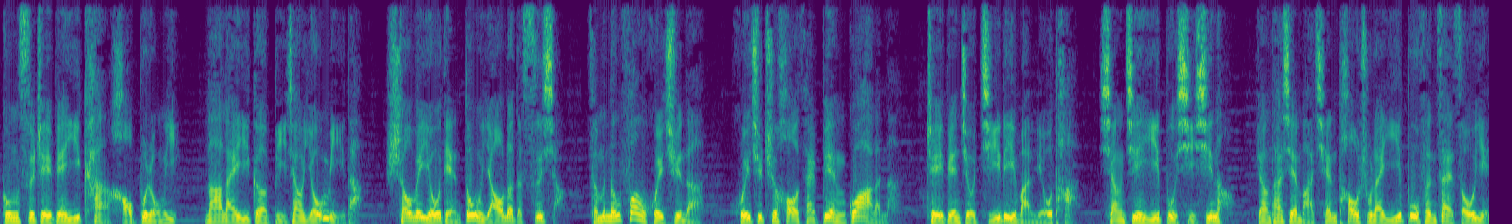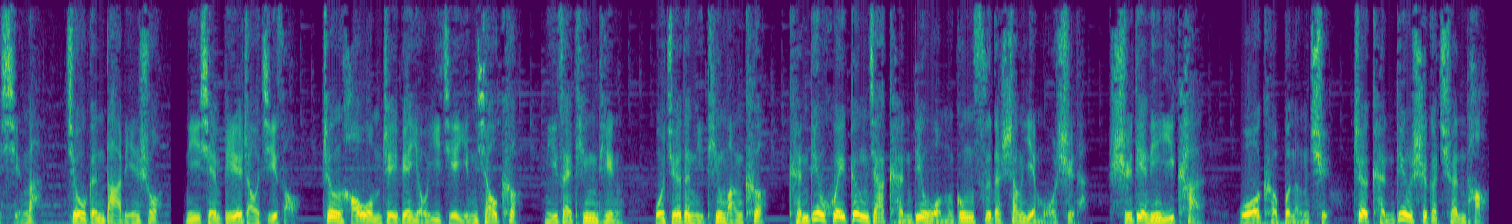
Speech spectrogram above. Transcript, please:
公司这边一看，好不容易拉来一个比较有米的，稍微有点动摇了的思想，怎么能放回去呢？回去之后再变卦了呢，这边就极力挽留他，想进一步洗洗脑，让他先把钱掏出来一部分再走也行啊。就跟大林说：“你先别着急走，正好我们这边有一节营销课，你再听听。我觉得你听完课肯定会更加肯定我们公司的商业模式的。”史殿林一看，我可不能去，这肯定是个圈套，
